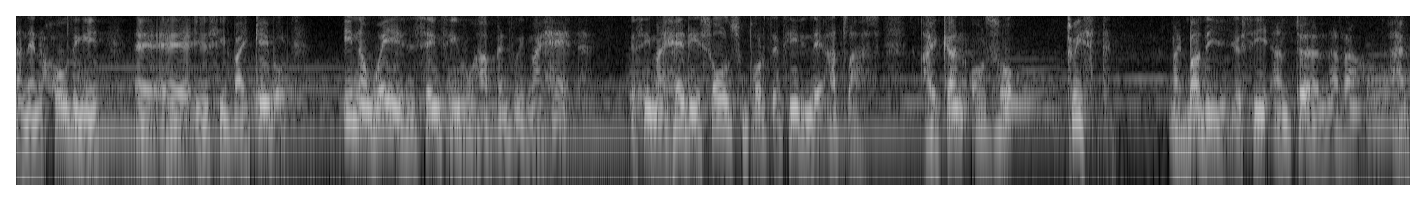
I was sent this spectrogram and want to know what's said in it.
and then holding it, uh, uh, you see, by cable. In a way, it's the same thing who happened with my head. You see, my head is all supported here in the atlas. I can also twist my body, you see, and turn around. And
